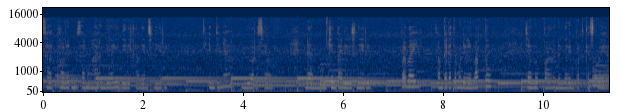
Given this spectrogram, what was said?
saat kalian bisa menghargai diri kalian sendiri. Intinya, be yourself dan mencintai diri sendiri. Bye bye, sampai ketemu di lain waktu. Jangan lupa dengerin podcastku ya.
